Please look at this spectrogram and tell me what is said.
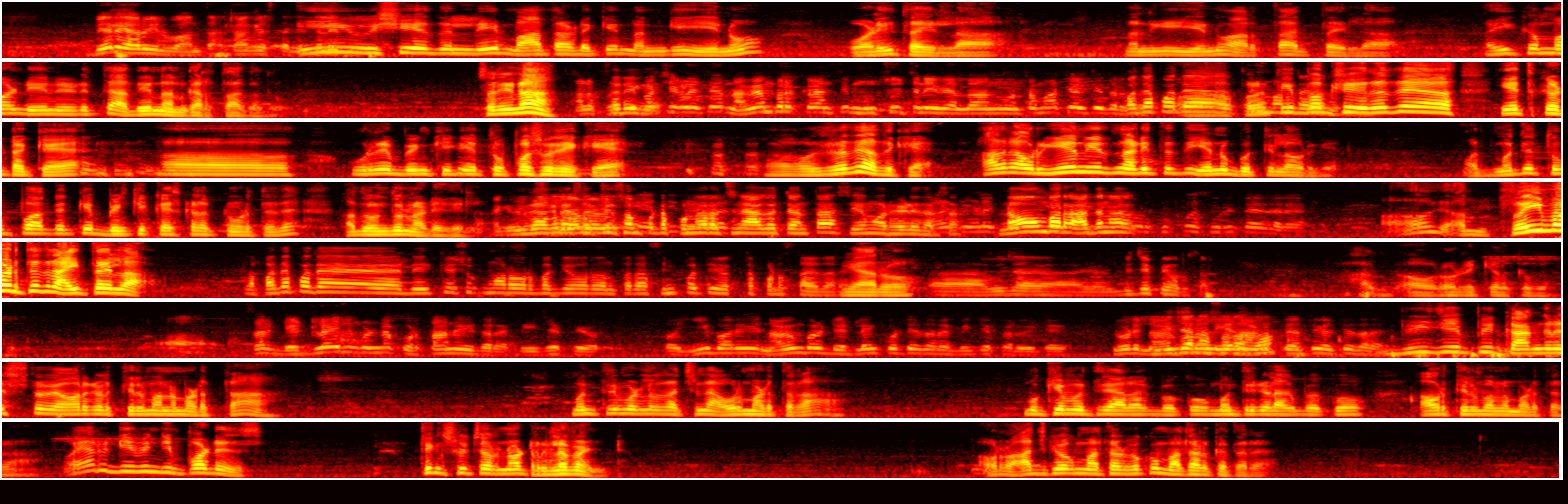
ಬೇರೆ ಯಾರು ಇಲ್ವಾ ಅಂತ ಕಾಂಗ್ರೆಸ್ ಈ ವಿಷಯದಲ್ಲಿ ಮಾತಾಡೋಕ್ಕೆ ನನಗೆ ಏನೂ ಹೊಳಿತಾ ಇಲ್ಲ ನನಗೆ ಏನೂ ಅರ್ಥ ಆಗ್ತಾ ಇಲ್ಲ. ಹೈಕಮಾಂಡ್ ಏನು ಹೇಳುತ್ತೆ ಅದೇ ನನಗೆ ಅರ್ಥ ಆಗೋದು. ಸರಿನಾ? ನವೆಂಬರ್ ಕ್ರಾಂತಿ ಮುನ್ಸೂಚನೆ ಇವೆಲ್ಲ ಅನ್ನುವಂಥ ಮಾತು ಹೇಳ್ತಿದ್ದಾರೆ ಪದೇ ಪದೇ ಆ, ಪ್ರತಿಪಕ್ಷ ಇರೋದೇ ಎತ್ಕಟ್ಟಕ್ಕೆ. ಆ, ಉರಿ ಬೆಂಕಿಗೆ ತುಪ್ಪ ಸುರಿಯೋಕ್ಕೆ. ಇರೋದೇ ಅದಕ್ಕೆ. ಆದರೆ ಅವ್ರಿಗೆ ಏನು ಇದು ನಡೀತದೆ ಏನೂ ಗೊತ್ತಿಲ್ಲ ಅವ್ರಿಗೆ. ಮಧ್ಯ ಮಧ್ಯೆ ತುಪ್ಪ ಹಾಕೋಕ್ಕೆ ಬೆಂಕಿ ಕಾಯಿಸ್ಕೊಳಕ್ಕೆ ನೋಡ್ತದೆ ಅದೊಂದು ನಡೆದಿಲ್ಲ. ಈಗಾಗಲೇ ಸಚಿವ ಸಂಪುಟ ಪುನರ್ರಚನೆ ಆಗುತ್ತೆ ಅಂತ ಸಿಎಂ ಅವ್ರು ಹೇಳಿದ್ದಾರೆ ಸರ್. ನವೆಂಬರ್ ಹದಿನಾಲ್ಕು ತುಪ್ಪ ಸುರಿತಾ ಇದ್ದಾರೆ. ಅದು ಟ್ರೈ ಮಾಡ್ತಿದ್ರೆ ಆಯ್ತಾ ಇಲ್ಲ. ಅಲ್ಲ, ಪದೇ ಪದೇ ಡಿ ಕೆ ಶಿವಕುಮಾರ್ ಅವ್ರ ಬಗ್ಗೆ ಅವರು ಒಂಥರ ಸಿಂಪತಿ ವ್ಯಕ್ತಪಡಿಸ್ತಾ ಇದ್ದಾರೆ. ಯಾರು? ಬಿಜೆಪಿ ಅವರು ಸರ್. ಅದು ಅವ್ರವ್ರೇ ಕೇಳ್ಕೋಬೇಕು. ಸರ್ ಡೆಡ್ ಲೈನ್ಗಳನ್ನ ಕೊಡ್ತಾನೆ ಇದ್ದಾರೆ ಬಿಜೆಪಿ ಅವರು. ಸೊ ಈ ಬಾರಿ ನವೆಂಬರ್ ಡೆಡ್ ಲೈನ್ ಕೊಟ್ಟಿದ್ದಾರೆ ಬಿಜೆಪಿ ಅವರು. ನೋಡಿ ನಿಜನಾ ನವೆಂಬರ್ ಏನಾಗುತ್ತೆ ಅಂತ ಹೇಳ್ತಿದ್ದಾರೆ. ಬಿ ಜೆ ಪಿ ಕಾಂಗ್ರೆಸ್ನ ವ್ಯವಹಾರಗಳು ತೀರ್ಮಾನ ಮಾಡುತ್ತಾ ಮಂತ್ರಿಮಂಡಲ ರಚನೆ ಅವ್ರು ಮಾಡ್ತಾರಾ? ಮುಖ್ಯಮಂತ್ರಿ ಯಾರಾಗಬೇಕು ಮಂತ್ರಿಗಳಾಗಬೇಕು ಅವ್ರು ತೀರ್ಮಾನ ಮಾಡ್ತಾರಾ? Why are giving importance things which are not relevant ಅವ್ರು ರಾಜಕೀಯವಾಗಿ ಮಾತಾಡಬೇಕು ಮಾತಾಡ್ಕೋತಾರೆ.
